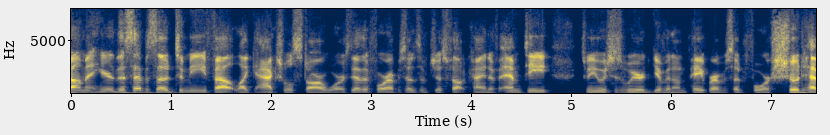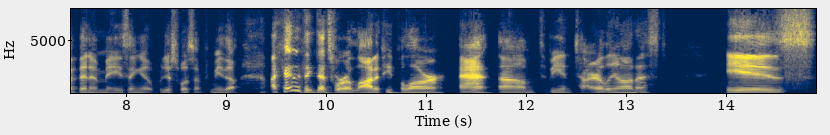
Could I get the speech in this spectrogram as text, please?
comment here. This episode to me felt like actual Star Wars. The other four episodes have just felt kind of empty to me, which is weird given on paper episode four should have been amazing. It just wasn't for me though. I kind of think that's where a lot of people are at, um, to be entirely honest, is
